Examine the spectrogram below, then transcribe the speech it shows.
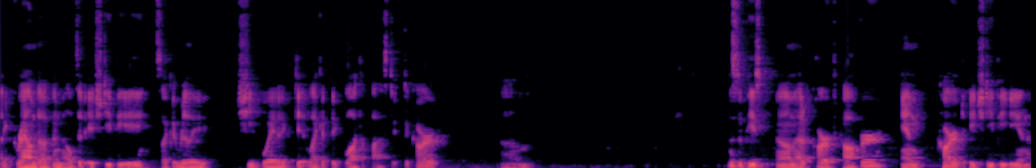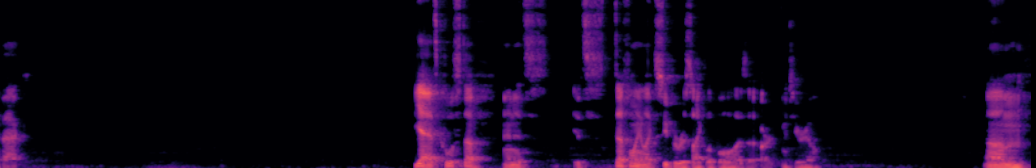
like ground up and melted HDPE. It's like a really cheap way to get like a big block of plastic to carve. Um, this is a piece um, out of carved copper and carved HDPE in the back. Yeah, it's cool stuff, and it's it's definitely like super recyclable as an art material. Um,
